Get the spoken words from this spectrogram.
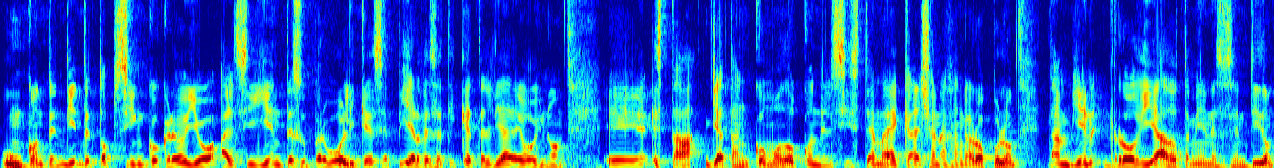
un contendiente top 5, creo yo, al siguiente Super Bowl y que se pierde esa etiqueta el día de hoy, ¿no? Eh, estaba ya tan cómodo con el sistema de Kyle Shanahan Garoppolo, también rodeado también en ese sentido,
